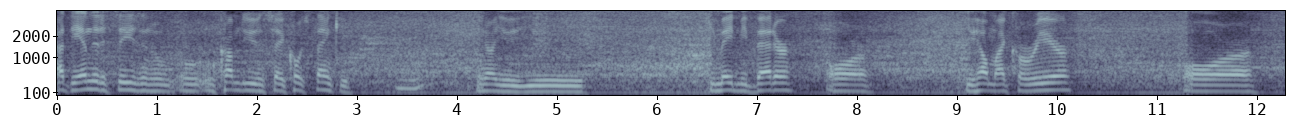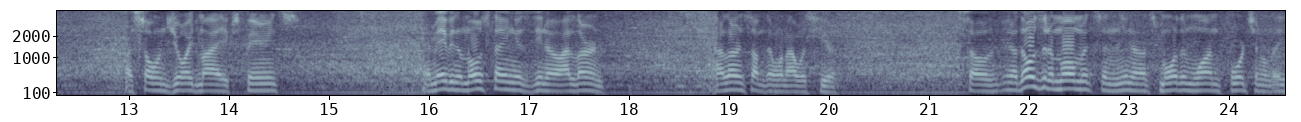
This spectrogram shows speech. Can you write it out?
at the end of the season who, who, who come to you and say, "Coach, thank you." Mm-hmm. You know, you you you made me better, or you helped my career, or I so enjoyed my experience. And maybe the most thing is, you know, I learned. I learned something when I was here. So, you know, those are the moments, and, you know, it's more than one, fortunately,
